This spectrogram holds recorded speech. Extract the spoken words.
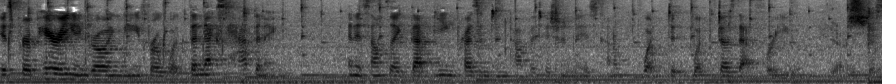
it's preparing and growing me for what the next happening. And it sounds like that being present in competition is kind of what do, what does that for you. Yes. just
